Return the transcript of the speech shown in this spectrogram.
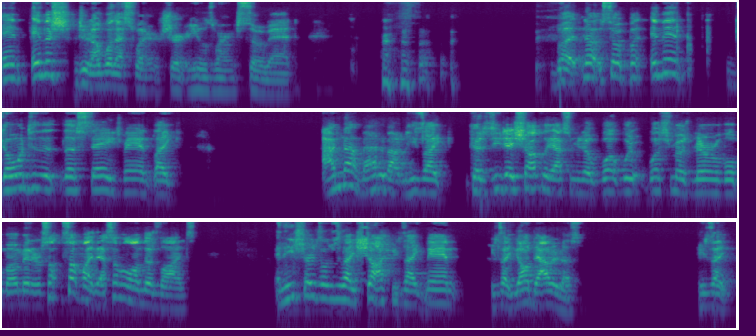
And in the sh- dude, I wore that sweater shirt he was wearing so bad. but no, so but and then going to the, the stage, man, like I'm not mad about him. He's like because DJ Shockley asked him, you know, what what's your most memorable moment or something, something like that, something along those lines. And he shows up, he's like shocked. He's like, man, he's like, y'all doubted us. He's like,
